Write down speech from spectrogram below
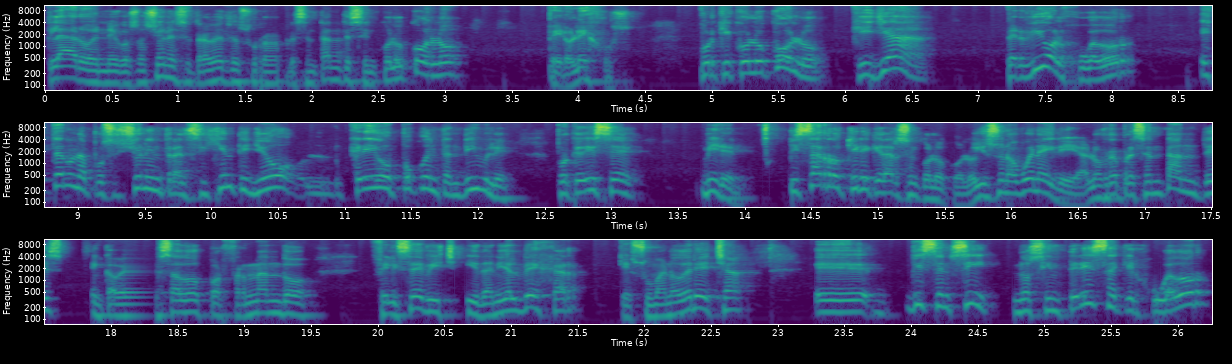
claro, en negociaciones a través de sus representantes en Colo Colo, pero lejos. Porque Colo Colo, que ya perdió al jugador, está en una posición intransigente, yo creo poco entendible, porque dice, miren, Pizarro quiere quedarse en Colo Colo y es una buena idea. Los representantes, encabezados por Fernando Felicevich y Daniel Béjar, que es su mano derecha, eh, dicen sí, nos interesa que el jugador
